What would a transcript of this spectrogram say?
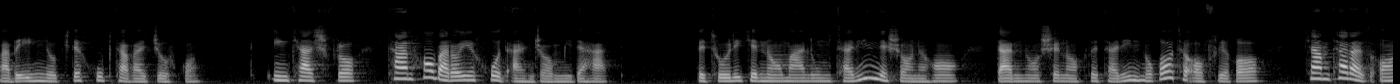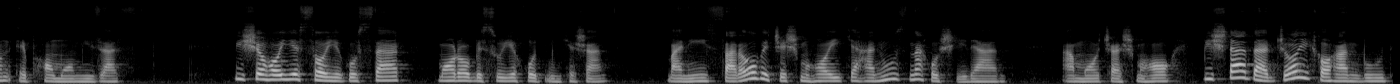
و به این نکته خوب توجه کن. این کشف را تنها برای خود انجام می دهد به طوری که نامعلوم ترین نشانه ها در ناشناخته ترین نقاط آفریقا کمتر از آن ابهام آمیز است. بیشه های سایه گستر ما را به سوی خود می کشند و نیز سراب چشمه هایی که هنوز نخشکیدند اما چشمه ها بیشتر در جایی خواهند بود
